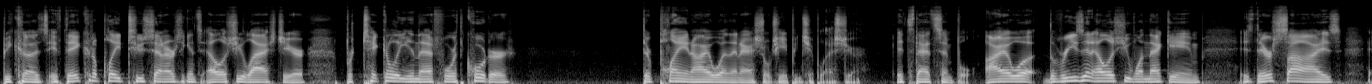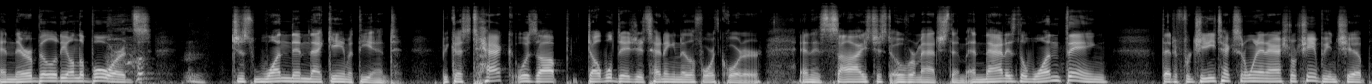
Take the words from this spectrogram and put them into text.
because if they could have played two centers against LSU last year, particularly in that fourth quarter, they're playing Iowa in the national championship last year. It's that simple. Iowa, the reason LSU won that game is their size and their ability on the boards just won them that game at the end. Because Tech was up double digits heading into the fourth quarter, and his size just overmatched them. And that is the one thing that if Virginia Tech's going to win a national championship,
